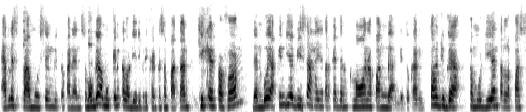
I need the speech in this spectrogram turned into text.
at least pramusim gitu kan. Dan semoga mungkin kalau dia diberikan kesempatan he can perform dan gue yakin dia bisa hanya terkait dengan kemauan apa enggak gitu kan. Toh juga kemudian terlepas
